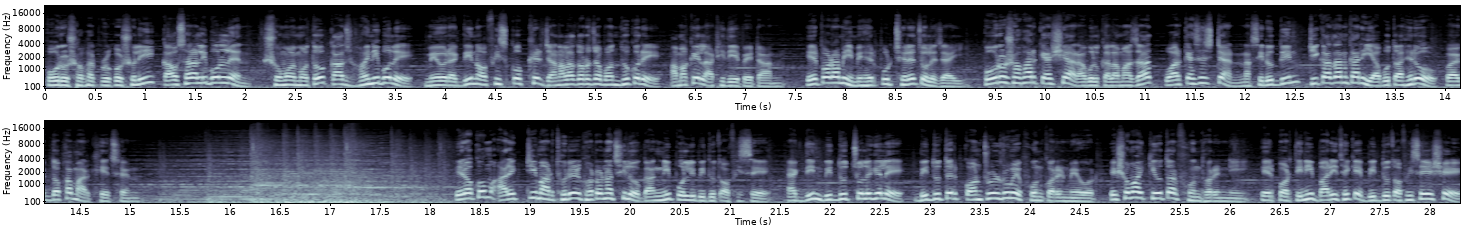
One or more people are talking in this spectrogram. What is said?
পৌরসভার প্রকৌশলী কাউসার আলী বললেন, সময় মতো কাজ হয়নি বলে মেয়র একদিন অফিস কক্ষের জানালা দরজা বন্ধ করে আমাকে লাঠি দিয়ে পেটান। এরপর আমি মেহেরপুর ছেড়ে চলে যাই। পৌরসভার cashier Abul Kalam Azad, work assistant Nasiruddin, টিকাদানকারী আবু তাহেরও কয়েক দফা মার খেয়েছেন। এরকম আরেকটি মারধরের ঘটনা ছিল গাংনি পল্লী বিদ্যুৎ অফিসে। একদিন বিদ্যুৎ চলে গেলে বিদ্যুতের কন্ট্রোল রুমে ফোন করেন মেয়র। এ সময় কেউ তার ফোন ধরেননি। এরপর তিনি বাড়ি থেকে বিদ্যুৎ অফিসে এসে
